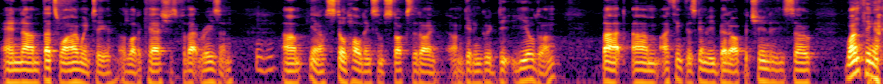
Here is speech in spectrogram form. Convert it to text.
and um, that's why I went to a lot of cash is for that reason. Mm-hmm. Um, you know, still holding some stocks that I, I'm getting good d- yield on, but um, I think there's going to be better opportunities. So one thing I've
